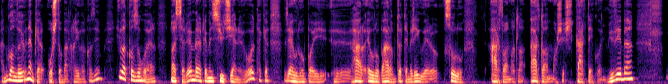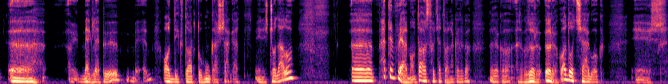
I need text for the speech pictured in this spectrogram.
Hát gondoljuk, nem kell ostobákra hivatkozni, hivatkozzunk olyan nagyszerű emberekre, mint Szűcs Jenő volt, aki az európai, Európa három történelmi régiójáról szóló ártalmas és kártékony művében, meglepő, addig tartó munkásságát én is csodálom, hát elmondta azt, hogy hát vannak ezek, a, ezek, a, ezek az örök, örök adottságok, és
